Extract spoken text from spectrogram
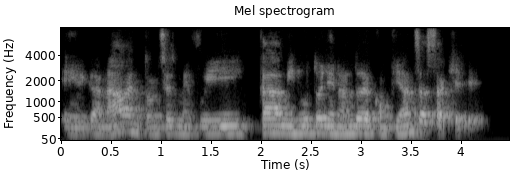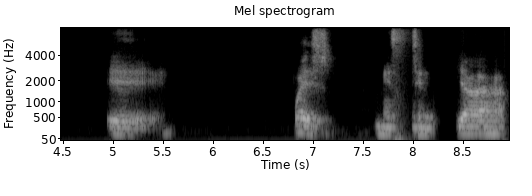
eh, ganaba, entonces me fui cada minuto llenando de confianza hasta que eh, pues me sentía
